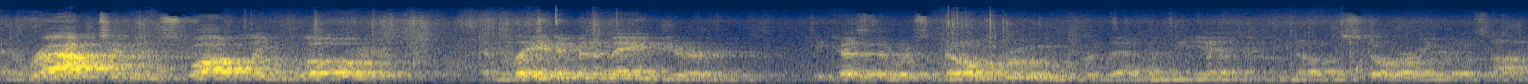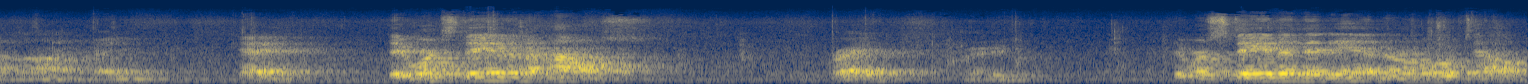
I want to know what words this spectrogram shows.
and wrapped him in swaddling clothes, and laid him in a manger, because there was no room for them in the inn. You know the story, goes on and on? Okay? They weren't staying in a house, right? Right. They weren't staying in an inn or a hotel.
